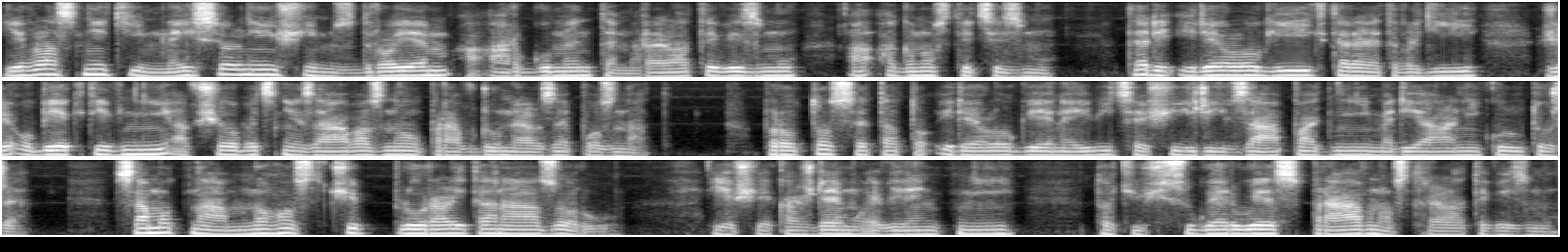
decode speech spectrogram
je vlastně tím nejsilnějším zdrojem a argumentem relativismu a agnosticismu, tedy ideologií, které tvrdí, že objektivní a všeobecně závaznou pravdu nelze poznat. Proto se tato ideologie nejvíce šíří v západní mediální kultuře. Samotná mnohost či pluralita názorů, jež je každému evidentní, totiž sugeruje správnost relativismu.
